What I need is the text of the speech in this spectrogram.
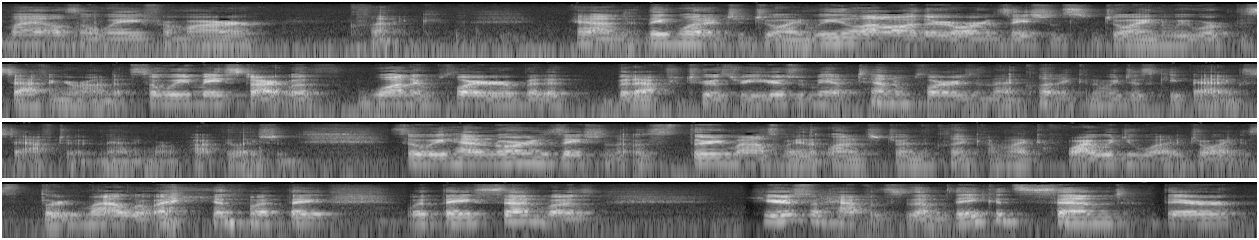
miles away from our clinic. and they wanted to join. We allow other organizations to join. We work the staffing around it. So we may start with one employer, but it, but after two or three years, we may have ten employers in that clinic, and we just keep adding staff to it and adding more population. So we had an organization that was 30 miles away that wanted to join the clinic. I'm like, why would you want to join? It's 30 miles away. And what they what they said was, here's what happens to them. They could send their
